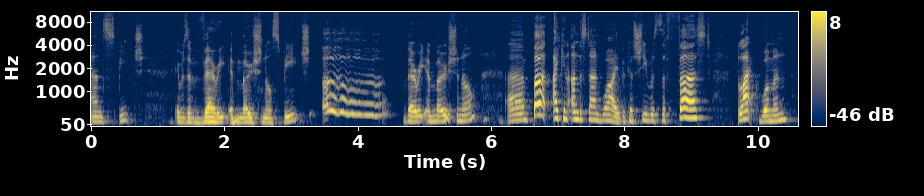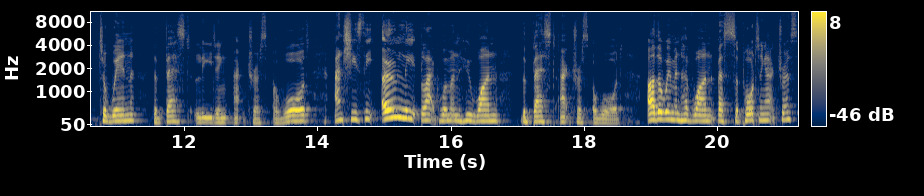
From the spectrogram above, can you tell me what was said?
and speech. It was a very emotional speech. Ah, very emotional. Um, but I can understand why, because she was the first black woman to win the Best Leading Actress award, and she's the only black woman who won the Best Actress award. Other women have won Best Supporting Actress,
